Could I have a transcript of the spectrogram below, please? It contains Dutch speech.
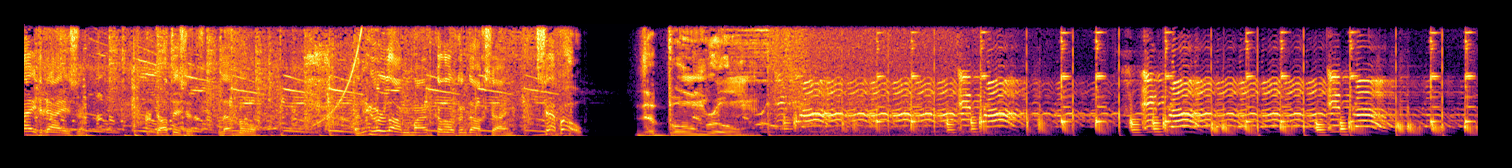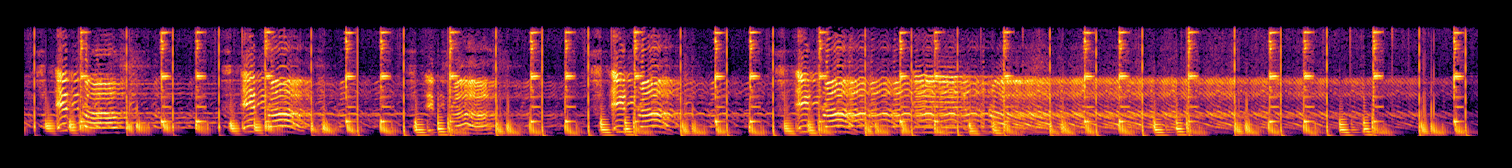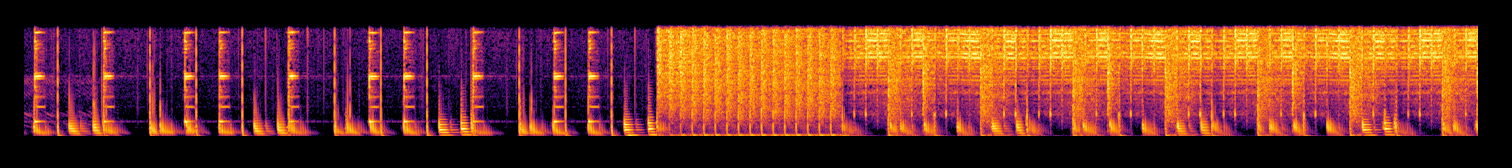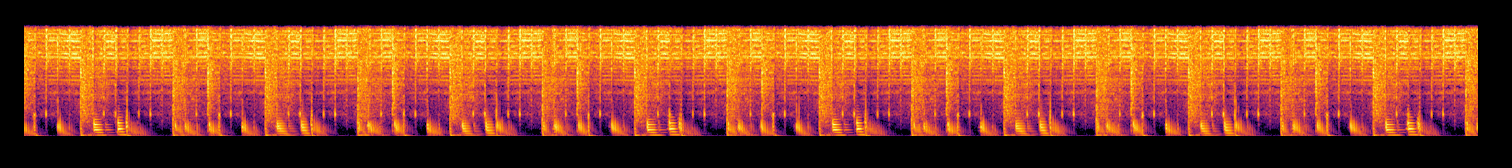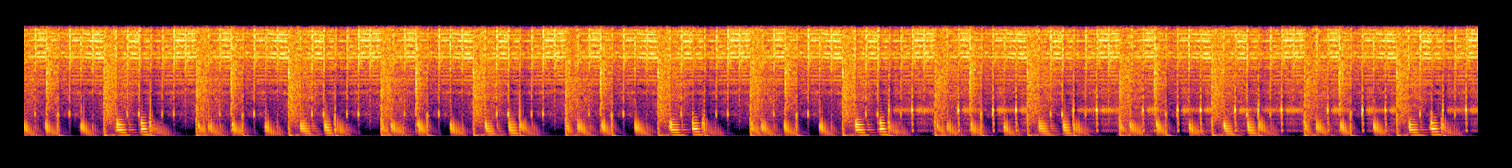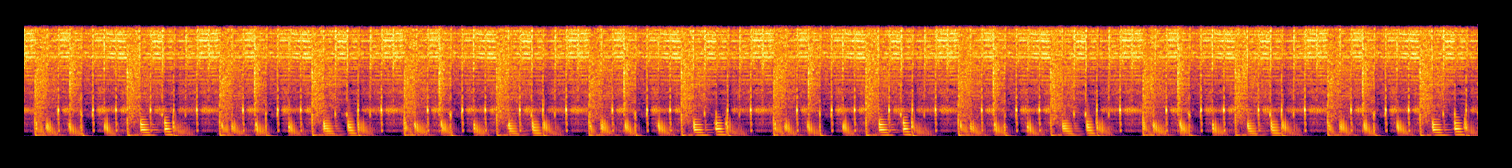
tijdreizen. Dat is het, let me op. Een uur lang, maar het kan ook een dag zijn. Seppo! The Boom Room. Improv. Thank you.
